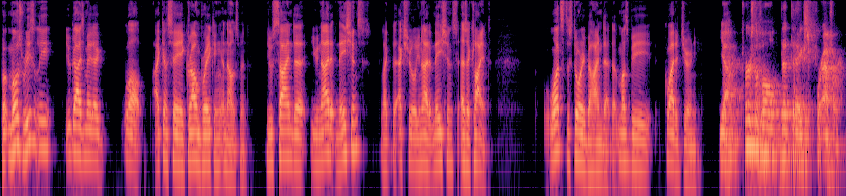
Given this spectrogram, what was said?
But most recently, you guys made a well I can say a groundbreaking announcement. You signed the United Nations, like the actual United Nations, as a client. What's the story behind that? That must be quite a journey. Yeah, first of all, that takes forever.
